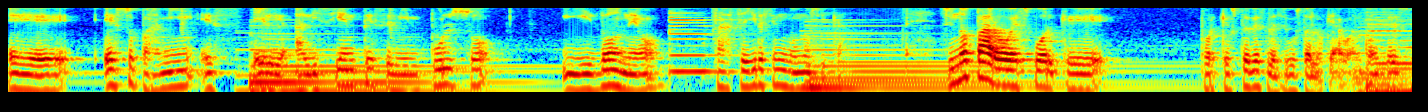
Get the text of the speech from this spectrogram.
Eh, eso para mí es el aliciente, es el impulso idóneo para seguir haciendo música. Si no paro es porque porque a ustedes les gusta lo que hago. Entonces,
